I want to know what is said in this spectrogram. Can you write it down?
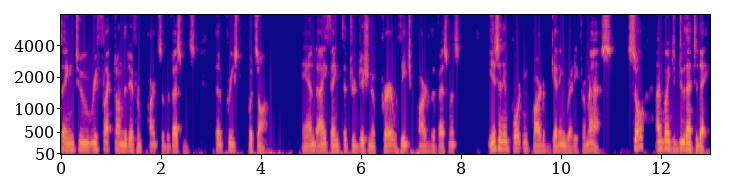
thing to reflect on the different parts of the vestments that a priest puts on. And I think the tradition of prayer with each part of the vestments is an important part of getting ready for Mass. So I'm going to do that today.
